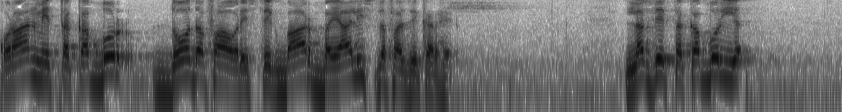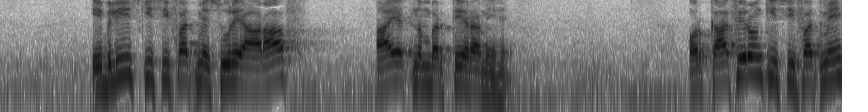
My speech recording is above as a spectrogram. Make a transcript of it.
قرآن میں تکبر دو دفعہ اور استقبار بیالیس دفعہ ذکر ہے۔ لفظ تکبر ابلیس کی صفت میں سور آراف آیت نمبر تیرہ میں ہے۔ اور کافروں کی صفت میں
